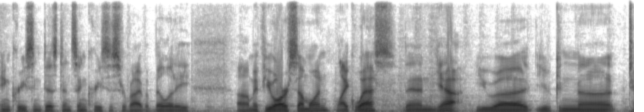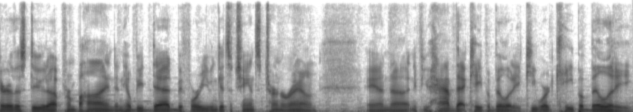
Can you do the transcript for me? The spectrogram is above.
increasing distance, increases survivability. Um, if you are someone like Wes, then yeah, you uh, you can uh, tear this dude up from behind, and he'll be dead before he even gets a chance to turn around. And, uh, and if you have that capability, keyword capability,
